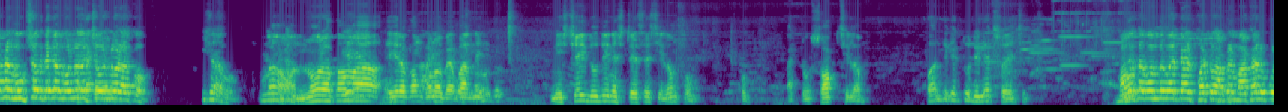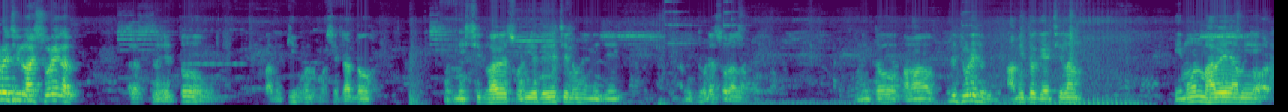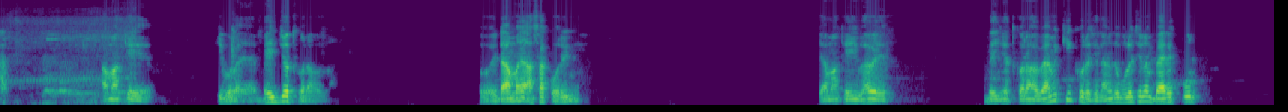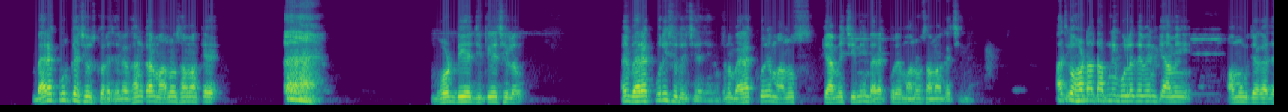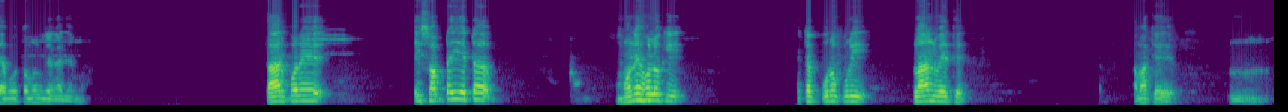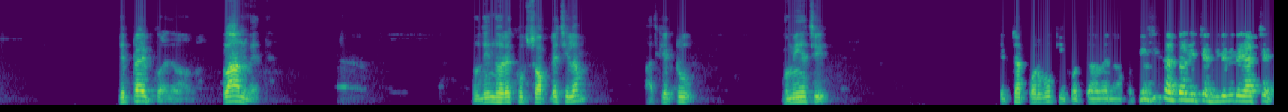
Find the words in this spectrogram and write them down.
আপনার মুখ চোখ দেখে মনে হচ্ছে অন্যরকম না অন্যরকম এইরকম কোনো ব্যাপার নেই। নিশ্চয়ই দুদিন স্ট্রেসে ছিলাম খুব খুব একটু শখ ছিলাম। ওখান থেকে একটু রিল্যাক্স হয়েছে। মমতা বন্দ্যোপাধ্যায়ের ফটো আপনার মাথার উপরে ছিল আর সরে গেল। এ তো আমি কি বলব সেটা তো নিশ্চিতভাবে সরিয়ে দিয়েছেন উনি নিজেই। আমি ধরে সরালাম। উনি তো আমার জোরে যদি আমি তো গেছিলাম এমন ভাবে আমি আমাকে কি বলা যায় বেইজ্জত করা হলো। তো এটা আমি আশা করিনি যে আমাকে এইভাবে বেইজ্জত করা হবে। আমি কি করেছিলাম? আমি তো বলেছিলাম ব্যারেকপুর ব্যারেকপুরকে চুজ করেছিল। এখানকার মানুষ আমাকে ভোট দিয়ে জিতিয়েছিল। আমি ব্যারাকপুরই শুধু চেয়েছিলাম কারণ ব্যারাকপুরের মানুষকে আমি চিনি, ব্যারাকপুরের মানুষ আমাকে চিনি। আজকে হঠাৎ আপনি বলে দেবেন কি, আমি অমুক জায়গা যাব, তমুক জায়গা যাব। তারপরে এই সবটাই একটা মনে হলো কি, একটা পুরোপুরি প্ল্যান ওয়েতে আমাকে ডিপ্রাইভ করে দেওয়া হলো। প্ল্যান ওয়েতে দুদিন ধরে খুব শক্টে ছিলাম। আজকে একটু ঘুমিয়েছি। ঠিকঠাক করব কি করতে হবে না কি সিদ্ধান্ত নিচ্ছেন বিজেপিতে যাচ্ছেন?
